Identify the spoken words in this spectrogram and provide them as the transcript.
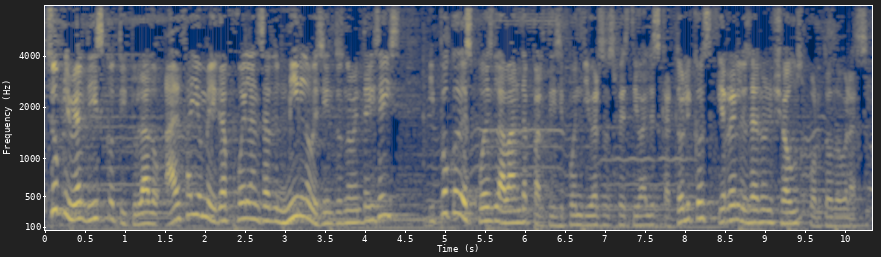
Su primer disco titulado Alpha y Omega fue lanzado en 1996 y poco después la banda participó en diversos festivales católicos y realizaron shows por todo Brasil.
